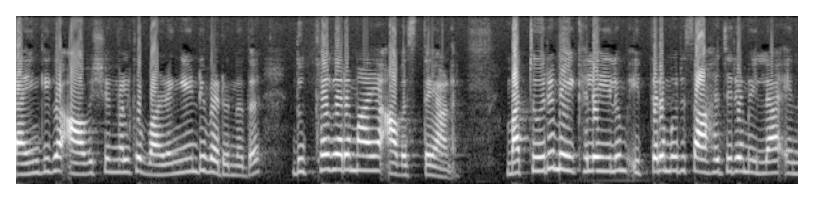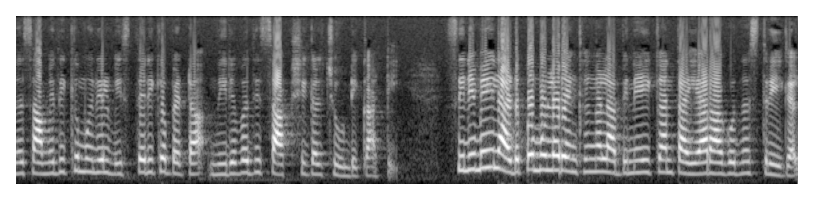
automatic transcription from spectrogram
ലൈംഗിക ആവശ്യങ്ങൾക്ക് വഴങ്ങേണ്ടി വരുന്നത് ദുഃഖകരമായ അവസ്ഥയാണ്. മറ്റൊരു മേഖലയിലും ഇത്തരമൊരു സാഹചര്യമില്ല എന്ന് സമിതിക്ക് മുന്നിൽ വിസ്തരിക്കപ്പെട്ട നിരവധി സാക്ഷികൾ ചൂണ്ടിക്കാട്ടി. സിനിമയിൽ അടുപ്പമുള്ള രംഗങ്ങൾ അഭിനയിക്കാൻ തയ്യാറാകുന്ന സ്ത്രീകൾ.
